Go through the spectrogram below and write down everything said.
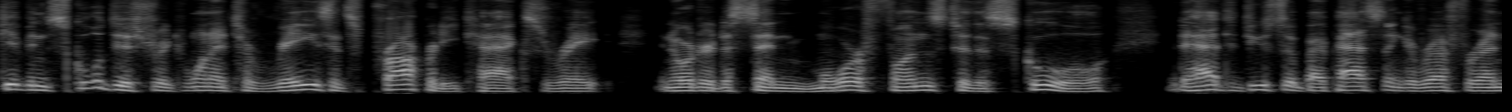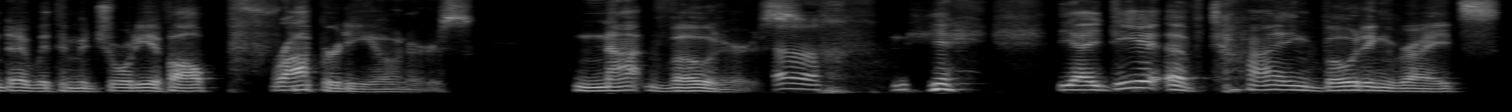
given school district wanted to raise its property tax rate in order to send more funds to the school, it had to do so by passing a referenda with the majority of all property owners, not voters. The idea of tying voting rights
